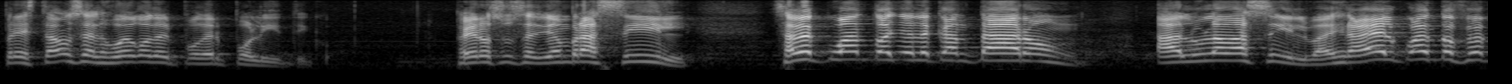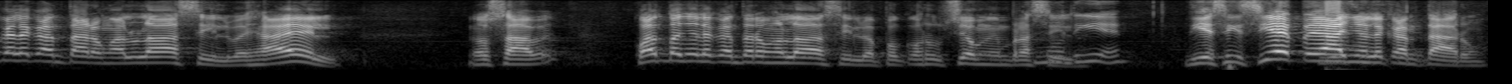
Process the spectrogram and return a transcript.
Prestándose el juego del poder político. Pero sucedió en Brasil. ¿Sabe cuántos años le cantaron a Lula da Silva? Israel, ¿cuánto fue que le cantaron a Lula da Silva? Israel. ¿No sabe? ¿Cuántos años le cantaron a Lula da Silva por corrupción en Brasil? 10. 17 años le cantaron.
